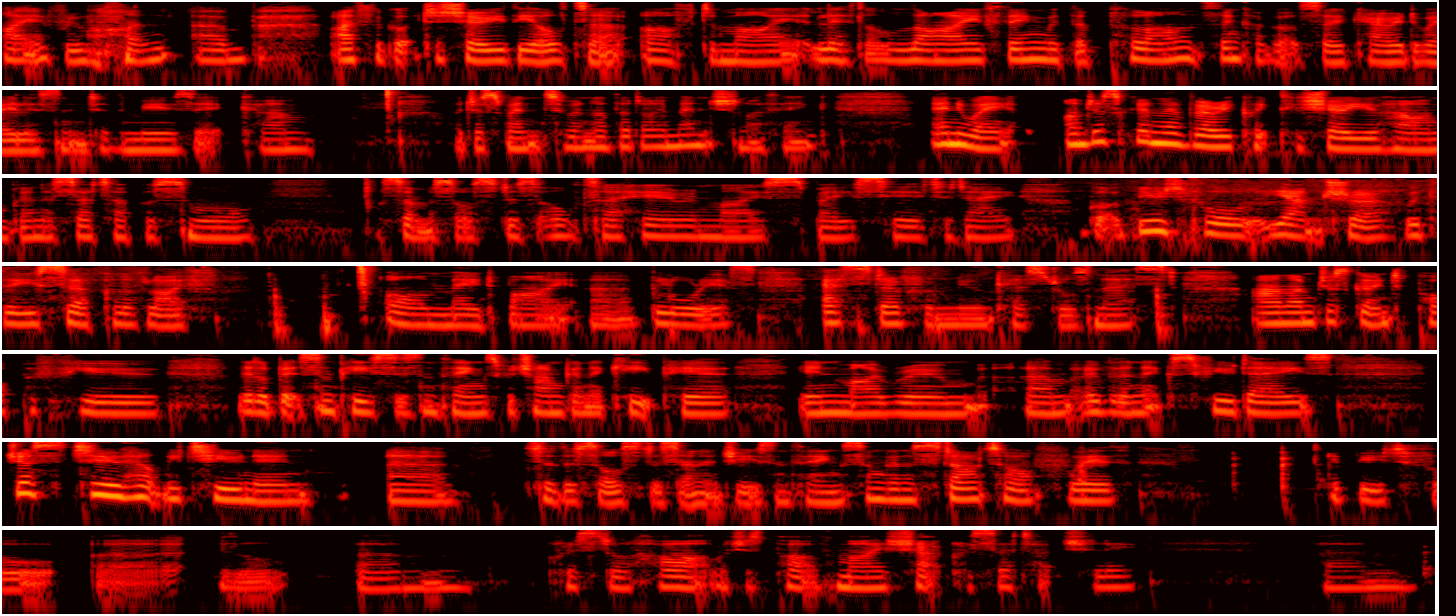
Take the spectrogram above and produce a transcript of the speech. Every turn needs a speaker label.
Speaker 1: Hi everyone. Um, I forgot to show you the altar after my little live thing with the plants. I think I got so carried away listening to the music. Um, I just went to another dimension, I think. Anyway, I'm just going to very quickly show you how I'm going to set up a small summer solstice altar here in my space here today. I've got a beautiful yantra with the circle of life on made by uh, Glorious Esther from Moon Kestrel's Nest and I'm just going to pop a few little bits and pieces and things which I'm going to keep here in my room um, over the next few days just to help me tune in uh, to the solstice energies and things. So I'm going to start off with a beautiful uh, little um, crystal heart which is part of my chakra set actually. Um,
